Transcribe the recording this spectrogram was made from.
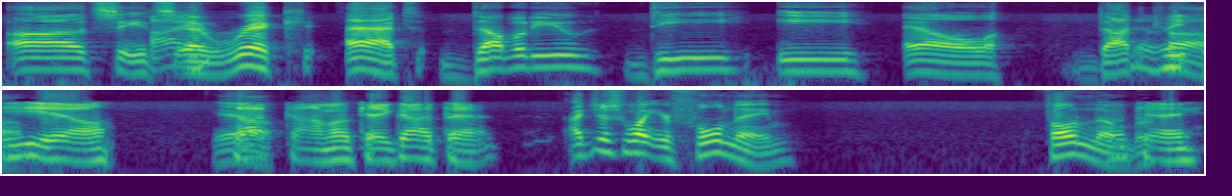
Uh, let's see. It's uh, Rick at WDEL dot com. Yeah. dot com. Okay, got that. I just want your full name, phone number, Okay.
